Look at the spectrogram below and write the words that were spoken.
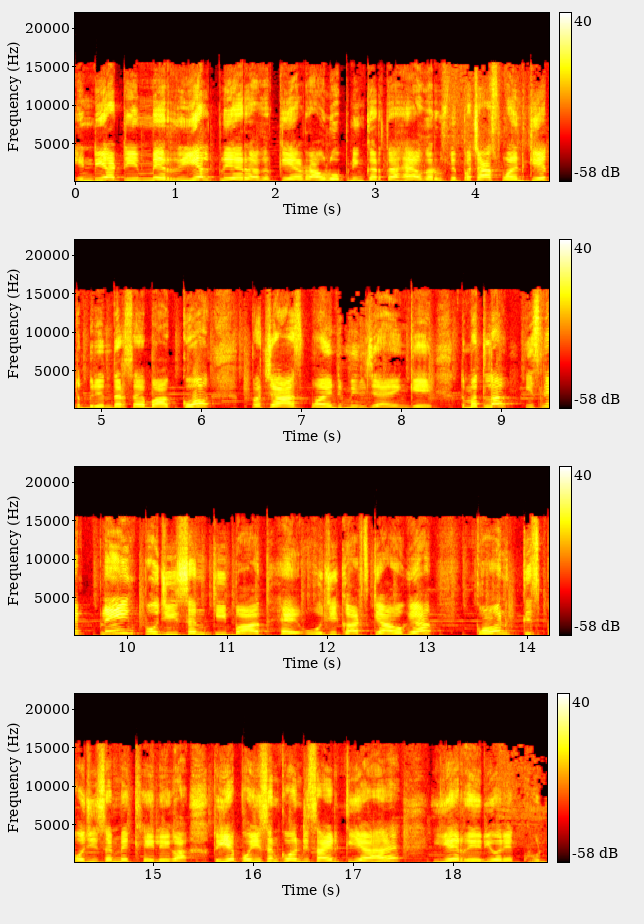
इंडिया टीम में रियल प्लेयर अगर के राहुल ओपनिंग करता है, अगर उसने 50 पॉइंट किए तो बीरेंद्र सहवाग को 50 पॉइंट मिल जाएँगे। तो मतलब इसमें प्लेइंग पोजीशन की बात है। ओजी कार्ड्स क्या हो गया? कौन किस पोजीशन में खेलेगा? तो ये पोजीशन कौन डिसाइड किया है? ये रेडियो ने खुद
